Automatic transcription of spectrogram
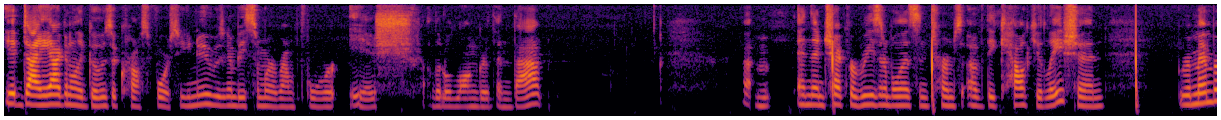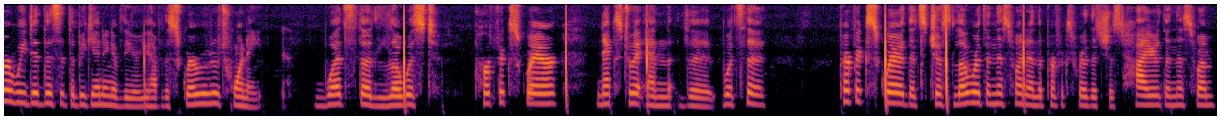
it diagonally goes across 4. So you knew it was going to be somewhere around 4-ish, a little longer than that. Um, and then check for reasonableness in terms of the calculation. Remember we did this at the beginning of the year. You have the square root of 20 what's the lowest perfect square next to it and the what's the perfect square that's just lower than this one and the perfect square that's just higher than this one.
